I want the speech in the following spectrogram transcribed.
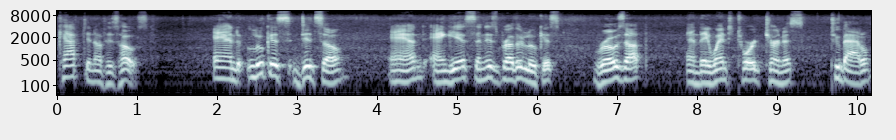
captain of his host. And Lucus did so, and Angeas and his brother Lucus rose up, and they went toward Turnus to battle.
